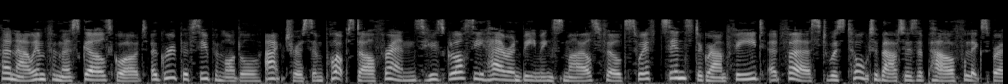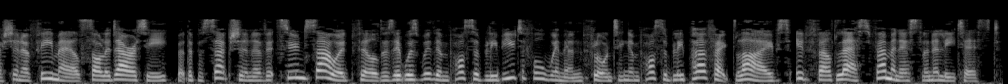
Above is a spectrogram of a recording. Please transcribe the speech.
Her now infamous Girl Squad, a group of supermodel, actress and pop star friends whose glossy hair and beaming smiles filled Swift's Instagram feed, at first was talked about as a powerful expression of female solidarity, but the perception of it soon soured filled as it was with impossibly beautiful women flaunting impossibly perfect lives, it felt less feminist than elitist.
